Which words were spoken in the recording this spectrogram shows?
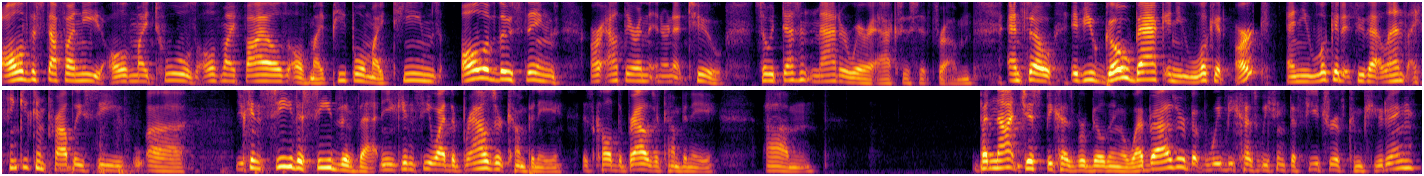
all of the stuff I need, all of my tools, all of my files, all of my people, my teams, all of those things are out there on the internet too. So it doesn't matter where I access it from. And so if you go back and you look at Arc and you look at it through that lens, I think you can probably see. Uh, you can see the seeds of that, and you can see why the browser company is called the browser company. Um, but not just because we're building a web browser, but we because we think the future of computing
